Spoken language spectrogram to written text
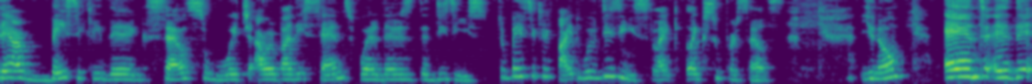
they are basically the cells which our body sends where there is the disease to basically fight with disease like like super cells you know? And uh, they,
